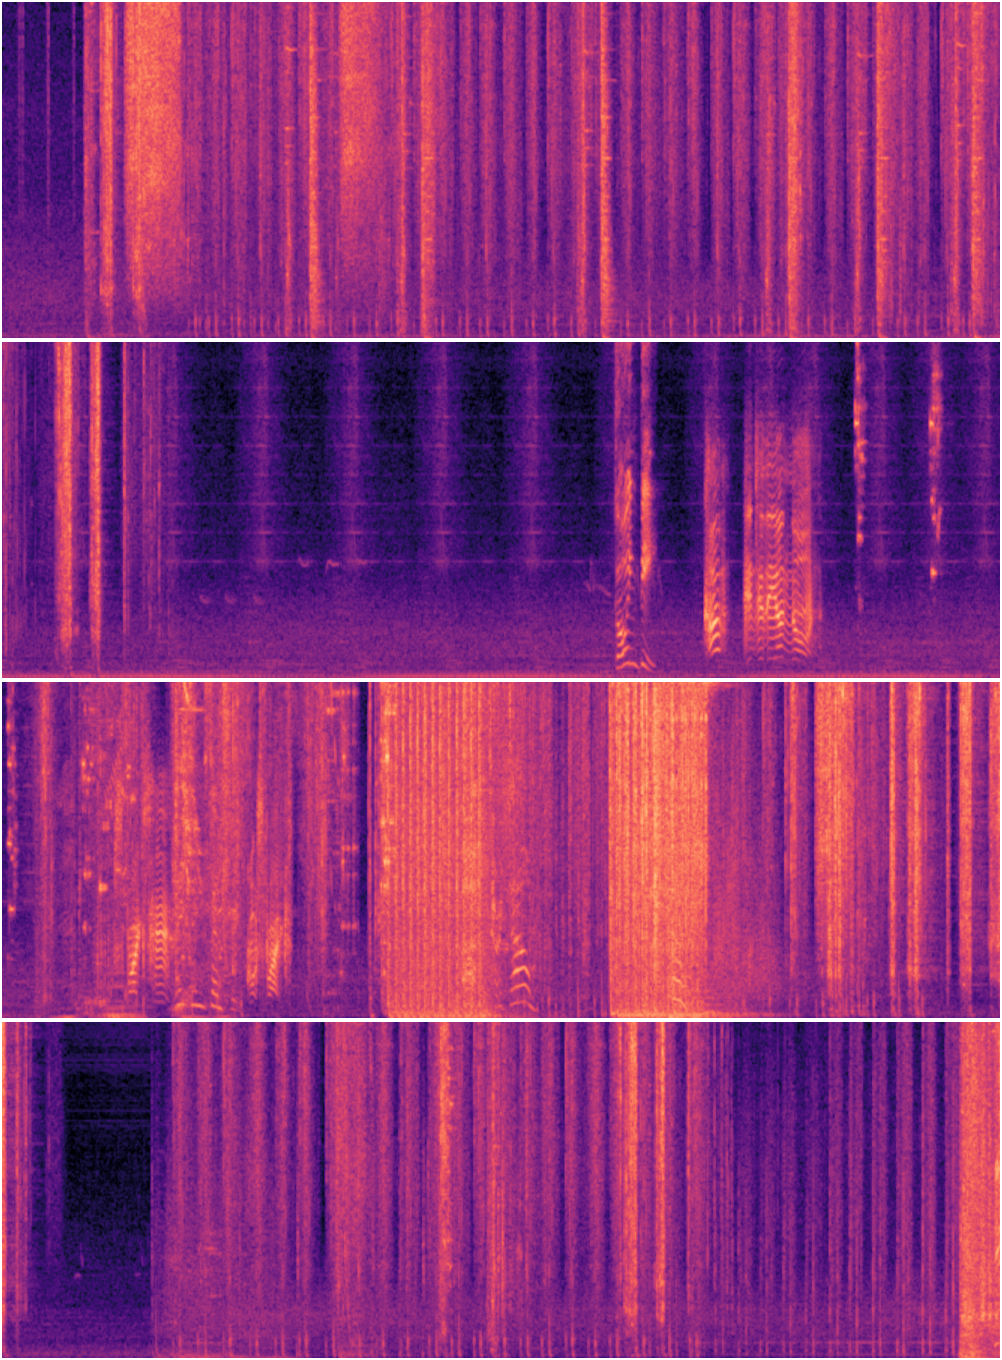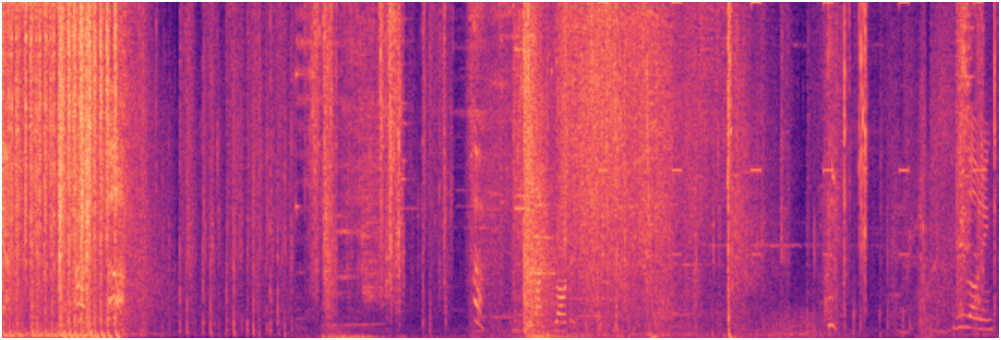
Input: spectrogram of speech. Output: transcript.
Going B. Come into the unknown. Spike's here. Placing sentry. Got Spike. Turret down. Spike planted. Reloading.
